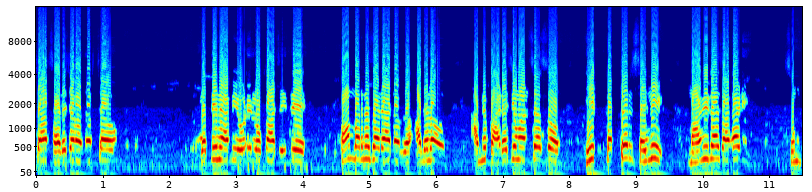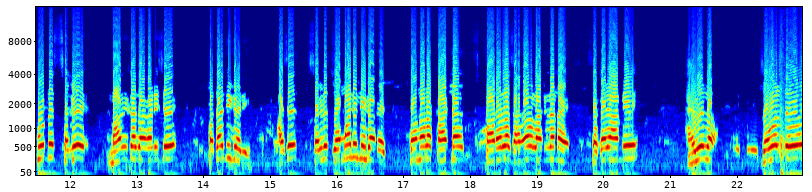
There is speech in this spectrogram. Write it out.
चार साडेचार हजारच्या गतीने आम्ही एवढी लोक आज इथे फॉर्म भरण्यासाठी आलेलो आलेलो आहोत. आम्ही भाड्याची माणसं असतो. ही कट्टर सैनिक महाविकास आघाडी संपूर्ण सगळे महाविकास आघाडीचे पदाधिकारी असे सगळे जोमाने निघालेत कोणाला काढण्या काढायला सांगावं लागलं नाही. सकाळी आम्ही हायवेला जवळजवळ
